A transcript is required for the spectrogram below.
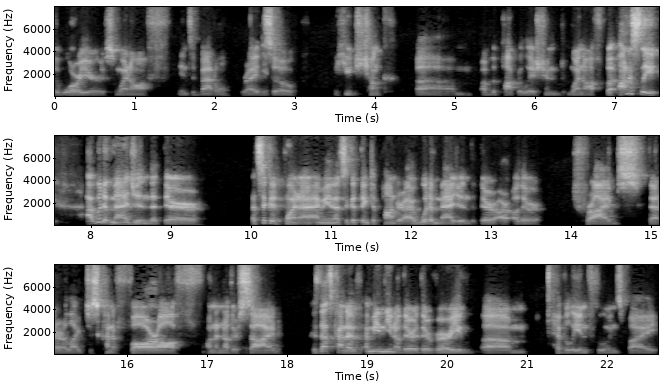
the warriors, went off into battle, right? Yeah. So a huge chunk um, of the population went off. But honestly, I would imagine that there. That's a good point. I, I mean, that's a good thing to ponder. I would imagine that there are other tribes that are like just kind of far off on another side, because that's kind of. I mean, you know, they're they're very um, heavily influenced by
